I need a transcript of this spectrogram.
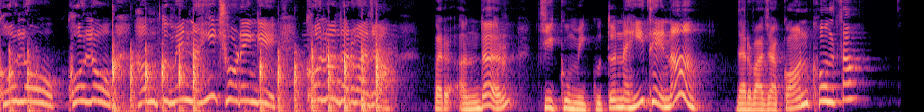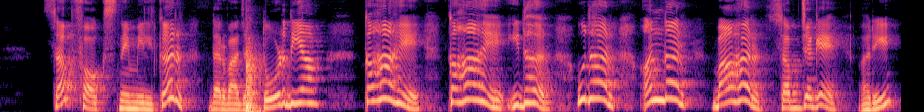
खोलो खोलो, हम तुम्हें नहीं छोड़ेंगे। खोलो दरवाज़ा। पर अंदर चीकू मीकू तो नहीं थे ना? दरवाज़ा कौन खोलता? सब फॉक्स ने मिलकर दरवाज़ा तोड़ दिया। कहाँ है? कहाँ है? इधर, उधर, अंदर, बाहर, सब जगह। अरे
